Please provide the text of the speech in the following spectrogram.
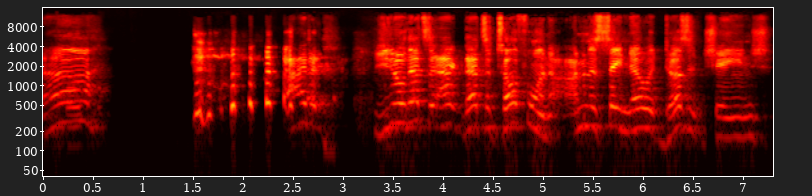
Uh, I you know that's a that's a tough one. I'm going to say no. It doesn't change,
